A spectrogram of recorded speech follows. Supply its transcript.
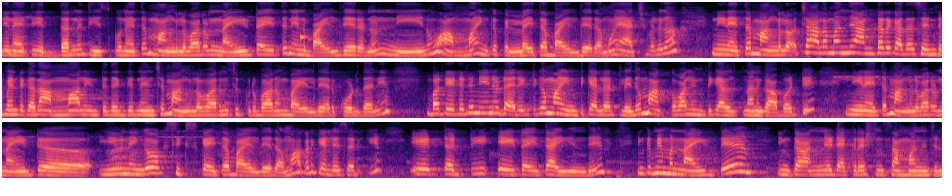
నేనైతే ఇద్దరిని తీసుకుని అయితే మంగళవారం నైట్ అయితే నేను బయలుదేరాను. నేను అమ్మ ఇంకా పిల్లలు అయితే బయలుదేరాము యాక్చువల్గా నేనైతే మంగళవారం చాలామంది అంటారు కదా సెంటిమెంట్ కదా అమ్మాల ఇంటి దగ్గర నుంచి మంగళవారం శుక్రవారం బయలుదేరకూడదని. బట్ ఏంటంటే నేను డైరెక్ట్గా మా ఇంటికి వెళ్ళట్లేదు. మా అక్క వాళ్ళ ఇంటికి వెళ్తున్నాను కాబట్టి నేనైతే మంగళవారం నైట్ ఈవినింగ్ uh, ఒక సిక్స్కి అయితే బయలుదేరాము. అక్కడికి వెళ్ళేసరికి ఎయిట్ థర్టీ ఎయిట్ అయితే అయ్యింది. ఇంకా మేము నైటే ఇంకా అన్ని డెకరేషన్ సంబంధించిన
